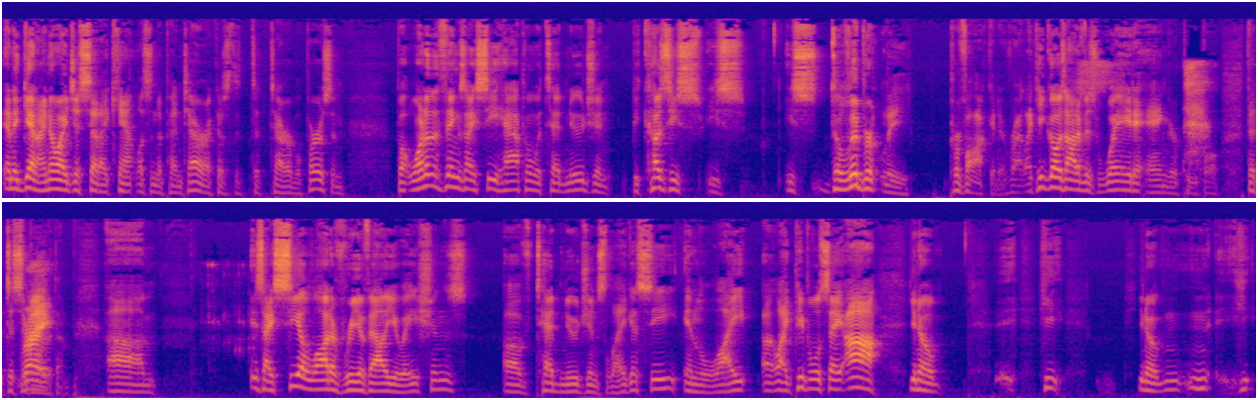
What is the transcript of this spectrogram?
and again I know I just said I can't listen to Pantera because it's a terrible person, but one of the things I see happen with Ted Nugent because he's he's he's deliberately provocative, right? Like he goes out of his way to anger people that disagree Right. with him. Um, is I see a lot of reevaluations of Ted Nugent's legacy in light, uh, like people will say, ah, you know, he, you know, n- he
